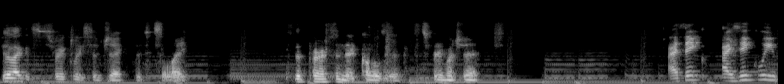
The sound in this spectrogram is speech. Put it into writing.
feel like it's strictly subjective to like the person that calls it. That's pretty much it. I think I think we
